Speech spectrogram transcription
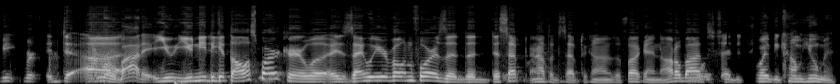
Beat, br- D- I'm uh, robotic. You you need to get the Allspark or what, is that who you're voting for? Is the the Decept not the Decepticons, the fucking Autobots? said Detroit become human.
